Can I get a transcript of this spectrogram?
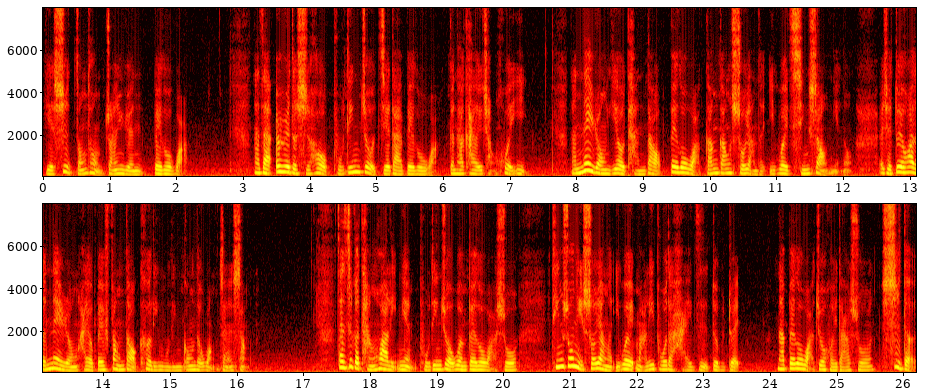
也是总统专员贝洛瓦。那在二月的时候，普丁就接待贝洛瓦，跟他开了一场会议。那内容也有谈到贝洛瓦刚刚收养的一位青少年哦，而且对话的内容还有被放到克里姆林宫的网站上。在这个谈话里面，普丁就有问贝洛瓦说：“听说你收养了一位马利波的孩子，对不对？”那贝洛瓦就回答说：“是的，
